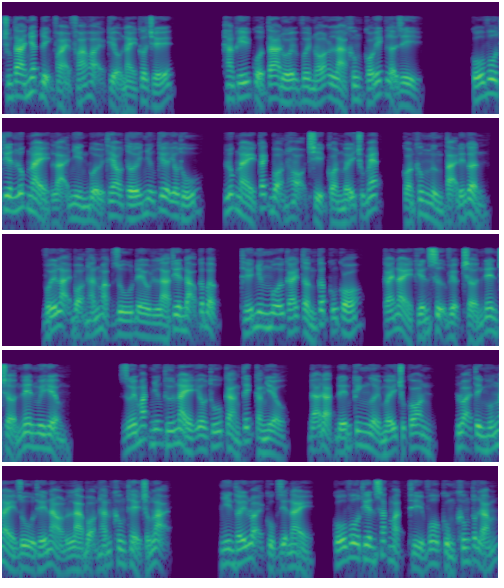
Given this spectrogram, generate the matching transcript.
chúng ta nhất định phải phá hoại kiểu này cơ chế. Hàn khí của ta đối với nó là không có ích lợi gì. Cố vô thiên lúc này lại nhìn đuổi theo tới những kia yêu thú, lúc này cách bọn họ chỉ còn mấy chục mét, còn không ngừng tại đến gần. Với lại bọn hắn mặc dù đều là thiên đạo cấp bậc, thế nhưng mỗi cái tầng cấp cũng có, cái này khiến sự việc trở nên trở nên nguy hiểm dưới mắt những thứ này yêu thú càng tích càng nhiều, đã đạt đến kinh người mấy chục con, loại tình huống này dù thế nào là bọn hắn không thể chống lại. Nhìn thấy loại cục diện này, cố vô thiên sắc mặt thì vô cùng không tốt lắm,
